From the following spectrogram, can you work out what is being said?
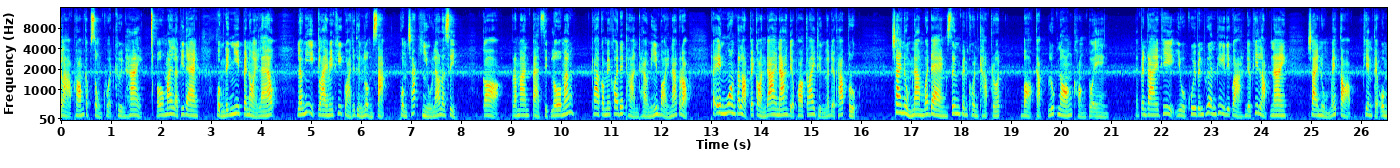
กล่าวพร้อมกับส่งขวดคืนให้ โอ้ไม่ละพี่แดง ผมได้งีบไปหน่อยแล้ว แล้วนี่อีกไกลไหมพี่กว่าจะถึงหล่มสัก ผมชักหิวแล้วละสิ ก็ประมาณ 80 โลมั้งข้าก็ไม่ค่อยได้ผ่านแถวนี้บ่อยนักหรอก ถ้าเองง่วงก็หลับไปก่อนได้นะ เดี๋ยวพอใกล้ถึงแล้วเดี๋ยวข้าปลุก ชายหนุ่มนำว่าแดงซึ่งเป็นคนขับรถบอกกับลูกน้องของตัวเองไม่เป็นไรพี่อยู่คุยเป็นเพื่อนพี่ดีกว่า เดี๋ยวพี่หลับใน ชายหนุ่มไม่ตอบ เพียงแต่อม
